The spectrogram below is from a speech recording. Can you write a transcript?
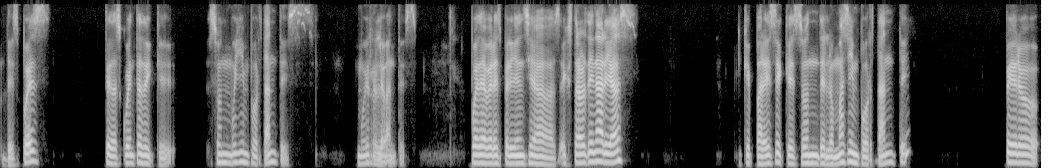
después te das cuenta de que son muy importantes, muy relevantes. Puede haber experiencias extraordinarias que parece que son de lo más importante, pero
